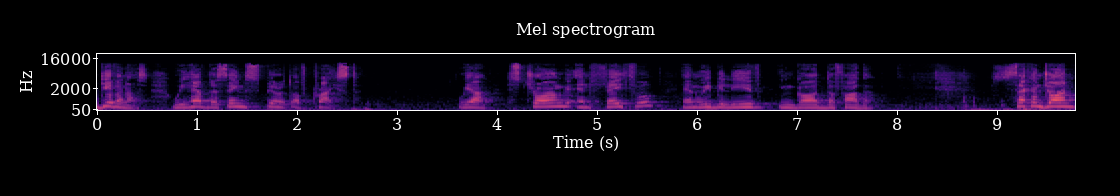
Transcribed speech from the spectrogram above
given us. We have the same Spirit of Christ. We are strong and faithful, and we believe in God the Father. Second John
